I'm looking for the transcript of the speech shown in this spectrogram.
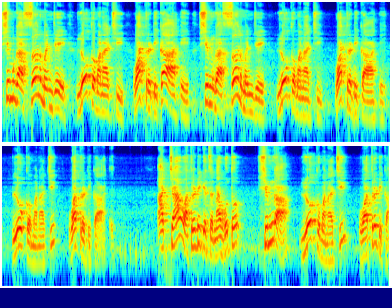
शिमगा सण म्हणजे लोकमनाची वात्रटीका आहे. शिमगा सण म्हणजे लोकमनाची वात्रटीका आहे. लोकमनाची वात्रटीका आहे. आजच्या वात्रटिकेचं नाव होतं शिमगा लोकमनाची वात्रटिका.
